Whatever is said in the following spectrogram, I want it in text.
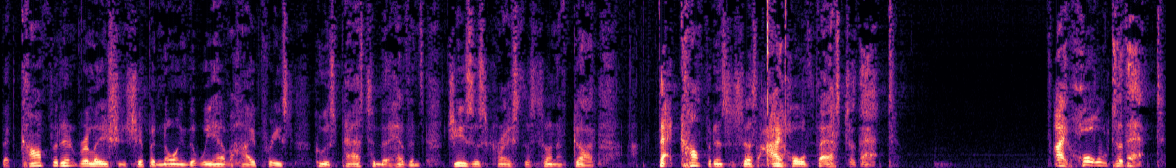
That confident relationship and knowing that we have a high priest who has passed into the heavens, Jesus Christ, the Son of God. That confidence that says, I hold fast to that. I hold to that.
